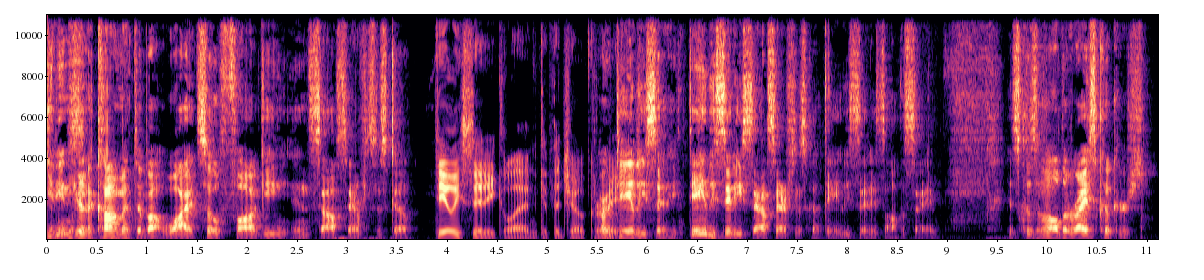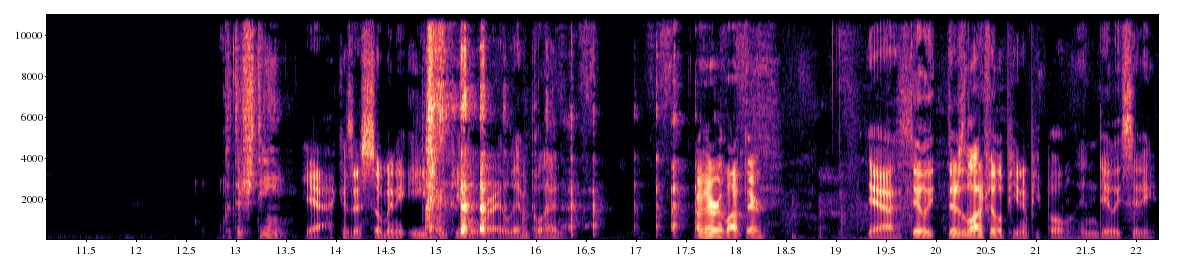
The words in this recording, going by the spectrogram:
you didn't hear the comment about why it's so foggy in South San Francisco Daly City, Glenn. Get the joke right. or right. Daly City, Daly City, South San Francisco, Daly City. It's all the same. It's because of all the rice cookers with their steam. yeah, because there's so many Asian people where I live, Glenn. Are there a lot there? Yeah, Daly. There's a lot of Filipino people in Daly City.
